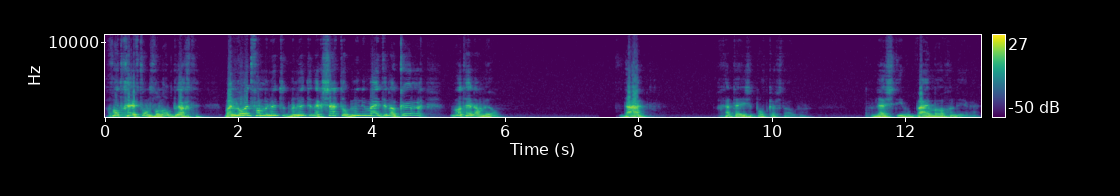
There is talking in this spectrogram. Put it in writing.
God geeft ons wel opdrachten, maar nooit van minuut tot minuut en exact op millimeter nauwkeurig wat hij dan wil. Daar gaat deze podcast over. Een les die wij mogen leren.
